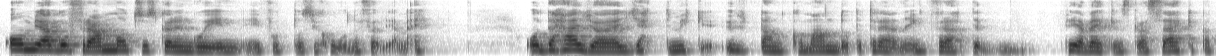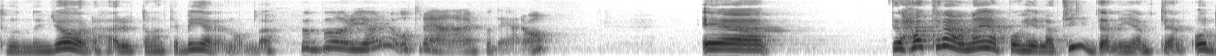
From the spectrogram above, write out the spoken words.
Om jag går framåt så ska den gå in i fotposition och följa mig. Och det här gör jag jättemycket utan kommando på träning för att det, för jag verkligen ska vara säker på att hunden gör det här utan att jag ber den om det. Hur börjar du att träna den på det då? Eh, det här tränar jag på hela tiden egentligen. Och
